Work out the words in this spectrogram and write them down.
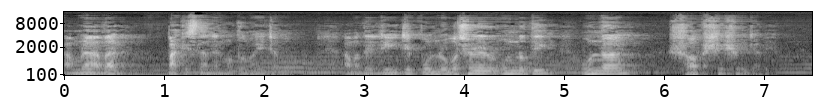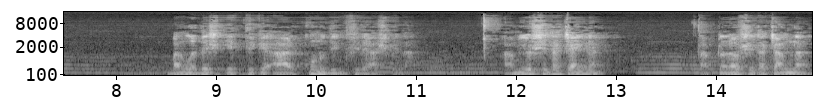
আমরা আবার পাকিস্তানের মতন হয়ে যাব। আমাদের এই যে পনেরো বছরের উন্নতি, উন্নয়ন, সব শেষ হয়ে যাবে। বাংলাদেশ এর থেকে আর কোনোদিন ফিরে আসবে না। আমিও সেটা চাই না। আপনারাও সেটা চান না।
